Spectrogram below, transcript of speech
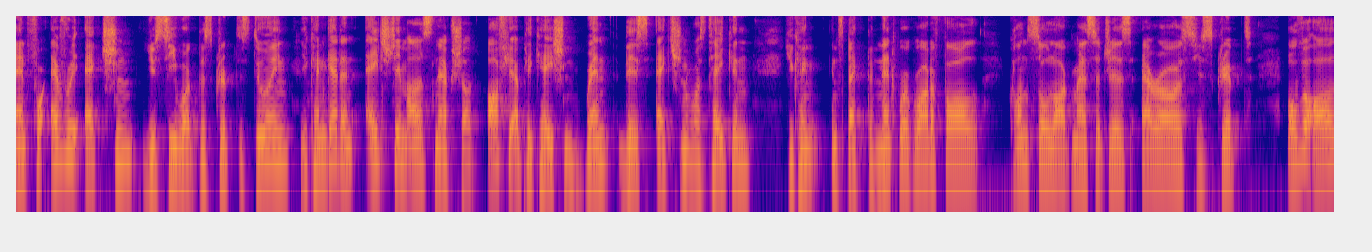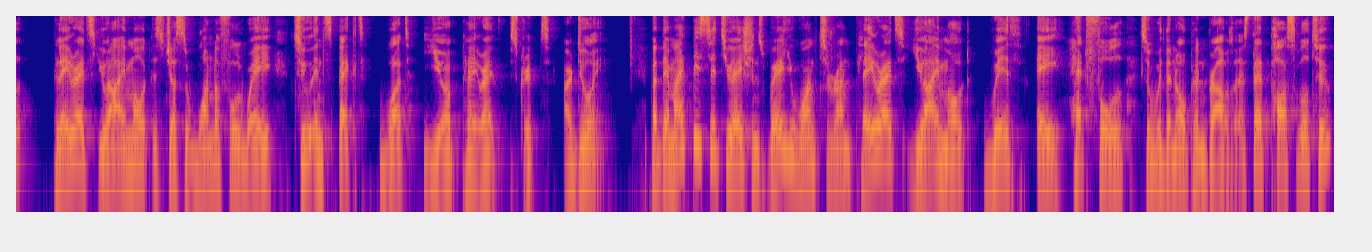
and for every action, you see what the script is doing. You can get an HTML snapshot of your application when this action was taken. You can inspect the network waterfall, console log messages, errors, your script. Overall, Playwright's UI mode is just a wonderful way to inspect what your Playwright scripts are doing. But there might be situations where you want to run Playwright's UI mode with a head full, so with an open browser. Is that possible too?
